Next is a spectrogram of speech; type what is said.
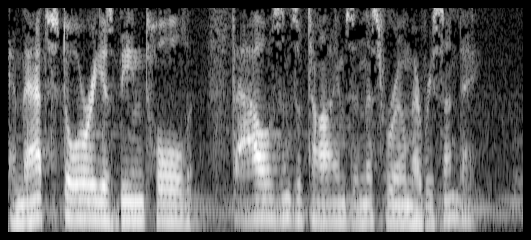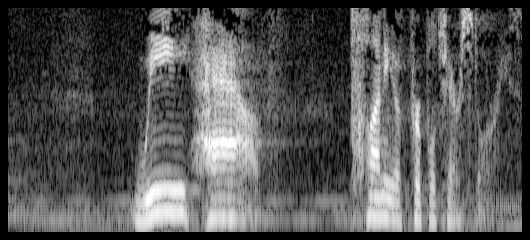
And that story is being told thousands of times in this room every Sunday. We have plenty of purple chair stories.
